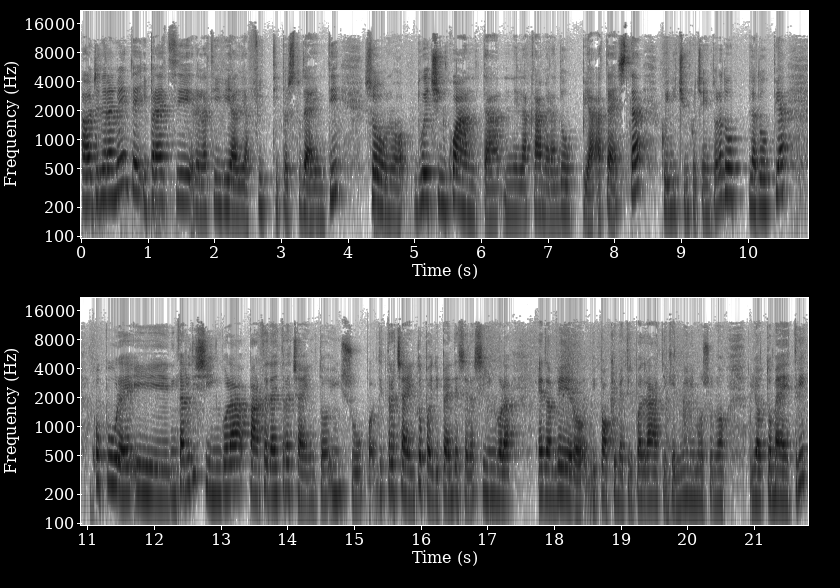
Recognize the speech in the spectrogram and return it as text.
Uh, generalmente i prezzi relativi agli affitti per studenti sono 2,50 nella camera doppia a testa, quindi 500 la, do- la doppia, oppure in caso di singola parte dai 300 in su, di 300 poi dipende se la singola è davvero di pochi metri quadrati, che il minimo sono gli 8 metri,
